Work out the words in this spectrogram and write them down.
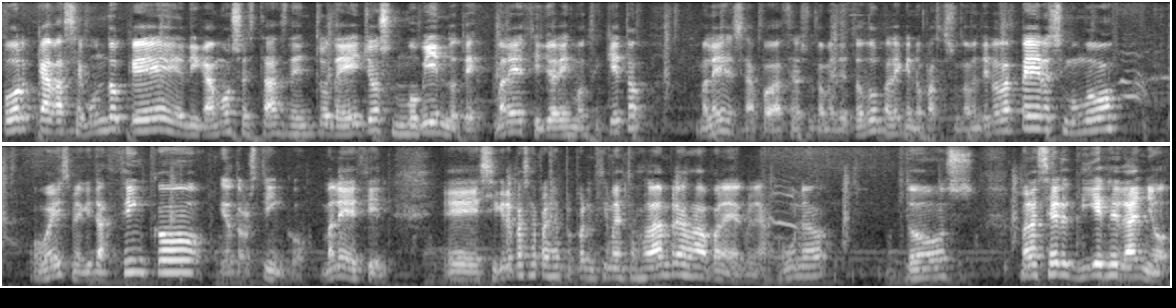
Por cada segundo que, digamos, estás dentro de ellos moviéndote, ¿vale? Es decir, yo ahora mismo estoy quieto, ¿vale? O sea, puedo hacer absolutamente todo, ¿vale? Que no pasa absolutamente nada, pero si me muevo, como veis, me quita 5 y otros 5, ¿vale? Es decir, eh, si quiero pasar, por ejemplo, por encima de estos alambres, vamos a poner, mira, 1, 2 Van a ser 10 de daño.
